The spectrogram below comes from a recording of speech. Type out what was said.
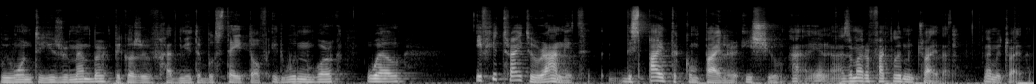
We want to use remember because we've had mutable state of it wouldn't work. Well, if you try to run it, despite the compiler issue, uh, you know, as a matter of fact, let me try that. Let me try that.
